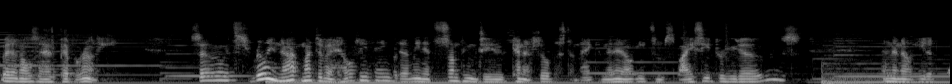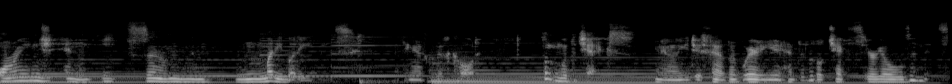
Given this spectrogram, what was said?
But it also has pepperoni. So it's really not much of a healthy thing, but I mean, it's something to kind of fill the stomach. And then I'll eat some spicy Doritos and then I'll eat an orange and eat some Muddy Buddies. I think that's what it's called. Something with the Chex. You know, you just have the where you have the little check cereals and it's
